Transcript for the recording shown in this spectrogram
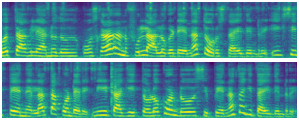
ಗೊತ್ತಾಗಲಿ ಅನ್ನೋದಕ್ಕೋಸ್ಕರ ನಾನು ಫುಲ್ ಆಲೂಗಡ್ಡೆಯನ್ನು ತೋರಿಸ್ತಾ ಇದ್ದೀನಿ ರೀ ಈಗ ಸಿಪ್ಪೆಯನ್ನೆಲ್ಲ ತಗೊಂಡೆ ರೀ. ನೀಟಾಗಿ ತೊಳ್ಕೊಂಡು ಸಿಪ್ಪೆಯನ್ನು ತೆಗಿತಾ ಇದ್ದೀನಿ ರೀ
